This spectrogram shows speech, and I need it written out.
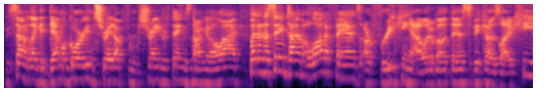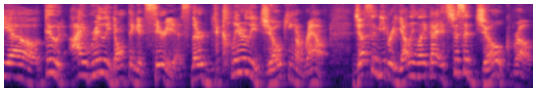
He sounded like a demogorgon straight up from Stranger Things, not gonna lie. But at the same time, a lot of fans are freaking out about this because like, he yelled. Dude, I really don't think it's serious. They're clearly joking around. Justin Bieber yelling like that, it's just a joke, bro.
